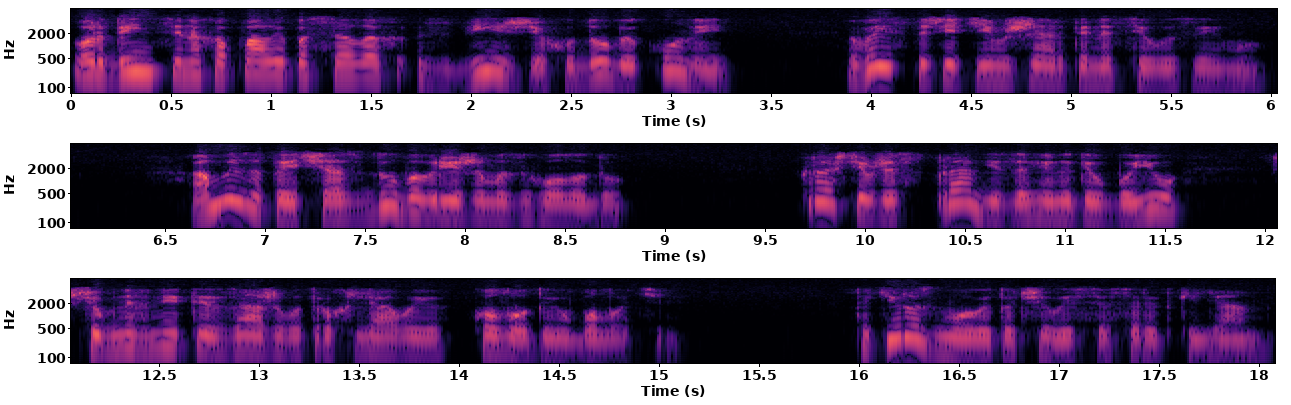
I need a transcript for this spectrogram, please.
Ординці нахапали по селах збіжжя, худоби коней, вистачить їм жерти на цілу зиму. А ми за той час дуба вріжемо з голоду. Краще вже справді загинути в бою, щоб не гнити заживо трухлявою колодою в болоті. Такі розмови точилися серед киян.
